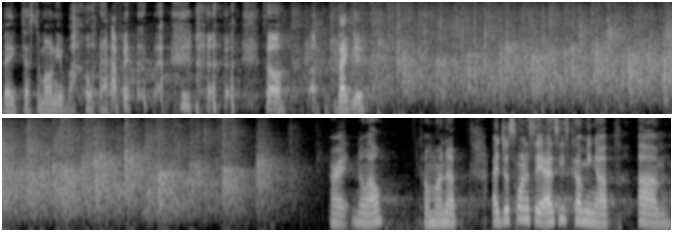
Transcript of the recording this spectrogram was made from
vague testimony about what happened. so uh, thank you. All right, Noel, come on up. I just want to say, as he's coming up, um,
